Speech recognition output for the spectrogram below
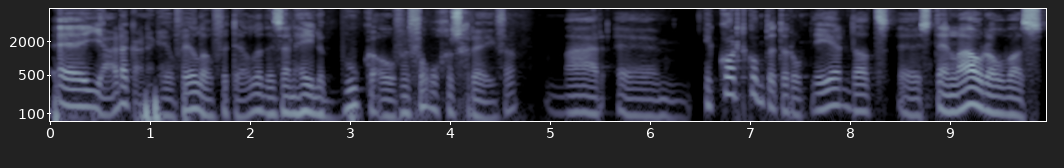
Uh, ja, daar kan ik heel veel over vertellen. Er zijn hele boeken over volgeschreven. Maar ehm, in kort komt het erop neer dat uh, Stan Laurel was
